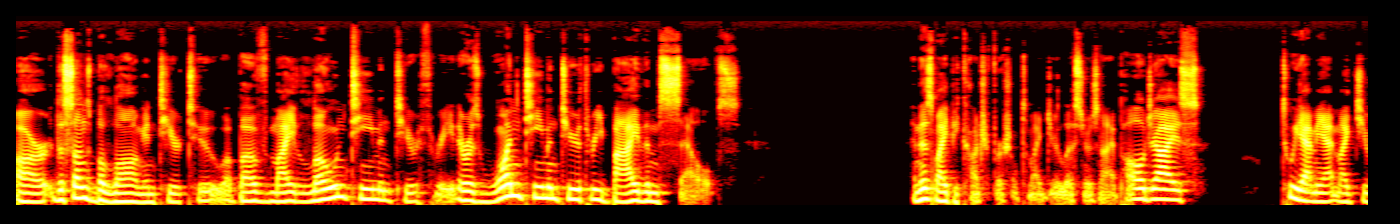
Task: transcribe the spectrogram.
are the Suns belong in tier two above my lone team in tier three. There is one team in tier three by themselves. And this might be controversial to my dear listeners, and I apologize tweet at me at Mike G.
